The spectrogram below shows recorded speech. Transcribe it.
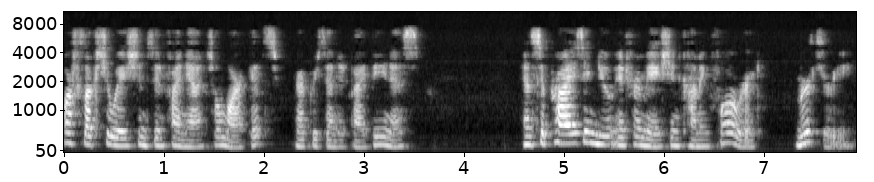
or fluctuations in financial markets, represented by Venus, and surprising new information coming forward, Mercury,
